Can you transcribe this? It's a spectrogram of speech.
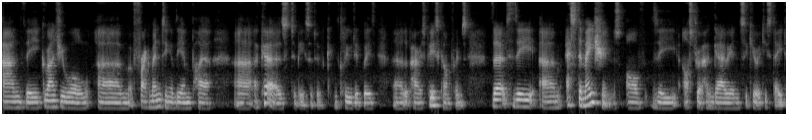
and the gradual um, fragmenting of the empire. Uh, occurs to be sort of concluded with uh, the Paris Peace Conference that the um, estimations of the Austro-Hungarian security state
